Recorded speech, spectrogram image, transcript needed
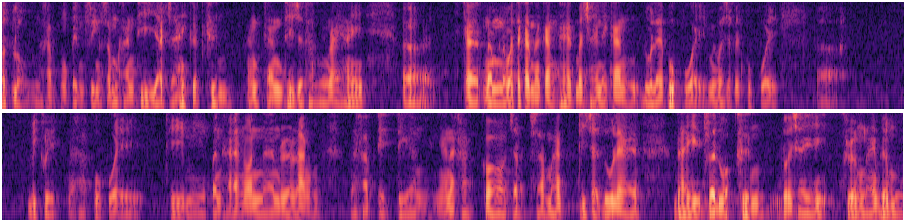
ลดลงนะครับ คงเป็นสิ่งสำคัญที่อยากจะให้เกิดขึ้นนั้นการที่จะทำอย่างไรให้การนำนวัตกรรมทางการแพทย์มาใช้ในการดูแลผู้ป่วย ไม่ว่าจะเป็นผู้ป่วยวิกฤตนะครับ ผู้ป่วยที่มีปัญหานอนนานเรื้อรังนะครับ ติดเตียงอย่างเงี้ยนะครับ ก็จะสามารถที่จะดูแล ได้สะดวกขึ้น โดยใช้เครื่องไม้เครื่องมือ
